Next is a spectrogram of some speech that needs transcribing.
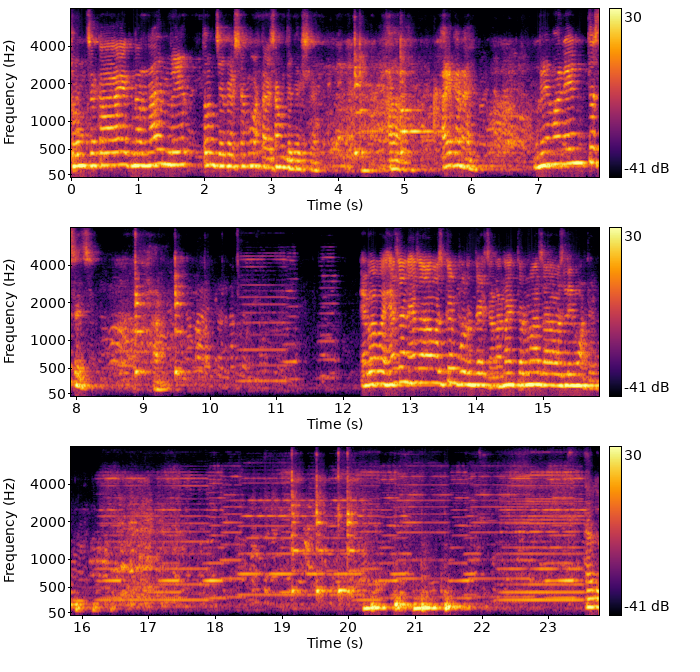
तुमचं काय ऐकणार नाही मी तुमच्यापेक्षा मोठा आहे समजेपेक्षा. हा. आहे का नाही? मी म्हणेन तसंच. हा. ए बाबा ह्याचा ह्याचा आवाज कमी पडून द्यायचा ना नाहीतर माझा आवाज लय मोठा आहे हॅलो.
